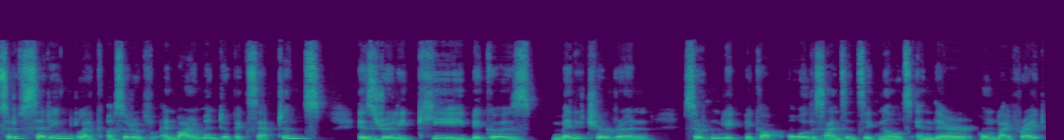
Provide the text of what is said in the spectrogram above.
Sort of setting like a sort of environment of acceptance is really key because many children certainly pick up all the signs and signals in their home life, right?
